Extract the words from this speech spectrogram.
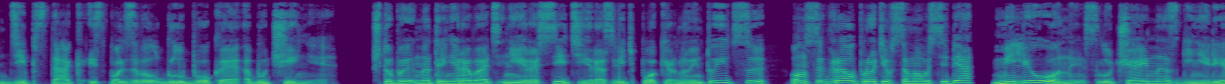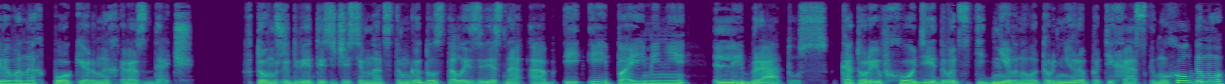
DeepStack использовал глубокое обучение. Чтобы натренировать нейросети и развить покерную интуицию, он сыграл против самого себя миллионы случайно сгенерированных покерных раздач. В том же 2017 году стало известно об ИИ по имени Либратус, который в ходе 20-дневного турнира по Техасскому Холдему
